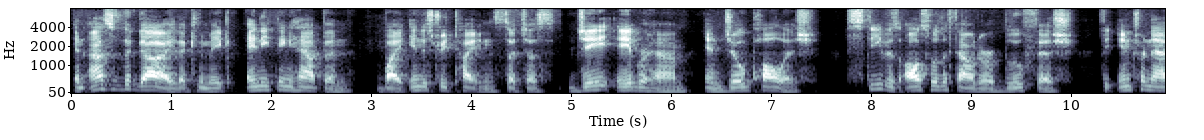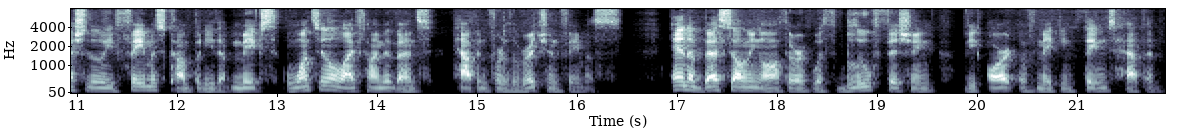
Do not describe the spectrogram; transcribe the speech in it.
And as the guy that can make anything happen by industry titans such as Jay Abraham and Joe Polish, Steve is also the founder of Bluefish, the internationally famous company that makes once in a lifetime events happen for the rich and famous, and a best selling author with Bluefishing The Art of Making Things Happen.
